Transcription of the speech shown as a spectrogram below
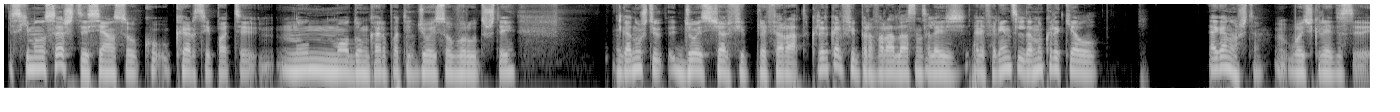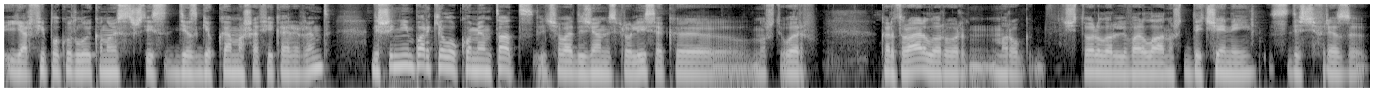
schimănusește sensul cu cărții, poate, nu în modul în care poate Joyce a vrut, știi? Că nu știu Joyce ce ar fi preferat. Cred că ar fi preferat, da, să înțelegi referințele, dar nu cred că el... E că nu știu, voi ce credeți? I-ar fi plăcut lui că noi, știi, să dezghecăm așa fiecare rând? Deși mi pare că el a comentat ceva de genul despre Olisia că, nu știu, ori cărturarilor, ori, mă rog, citorilor le va lua, nu știu, decenii să descifreze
